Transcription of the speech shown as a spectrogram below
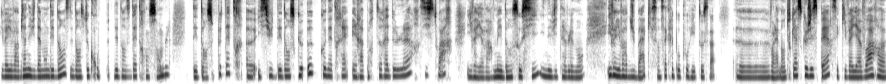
Il va y avoir bien évidemment des danses, des danses de groupe, des danses d'être ensemble, des danses peut-être euh, issues des danses que eux connaîtraient et rapporteraient de leurs histoires. Il va y avoir mes danses aussi, inévitablement. Il va y avoir du bac, c'est un sacré pot pourri tout ça. Euh, voilà, mais en tout cas, ce que j'espère, c'est qu'il va y avoir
